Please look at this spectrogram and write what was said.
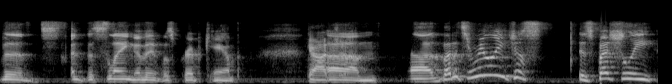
the the slang of it was crip camp. gotcha. Um, uh, but it's really just, especially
